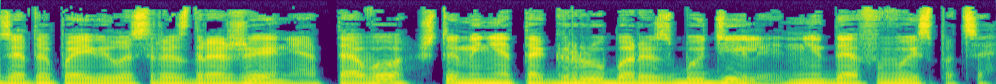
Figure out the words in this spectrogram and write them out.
Зато появилось раздражение от того, что меня так грубо разбудили, не дав выспаться.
